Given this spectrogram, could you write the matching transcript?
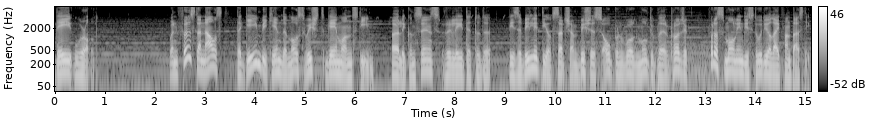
Day World. When first announced, the game became the most wished game on Steam. Early concerns related to the feasibility of such ambitious open world multiplayer project for a small indie studio like Fntastic.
